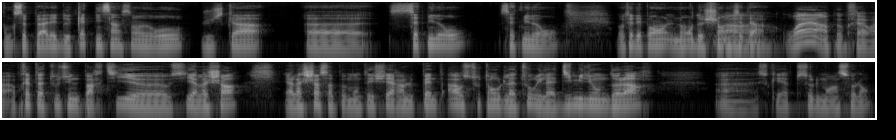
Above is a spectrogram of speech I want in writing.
donc ça peut aller de 4500 euros jusqu'à euh, 7000 euros 7000 euros donc ça dépend le nombre de chambres etc Ah, Ouais, à peu près. Ouais. Après, t'as toute une partie euh, aussi à l'achat. Et à l'achat, ça peut monter cher. hein. Le penthouse tout en haut de la tour, il est à 10 millions de dollars, euh, ce qui est absolument insolent.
